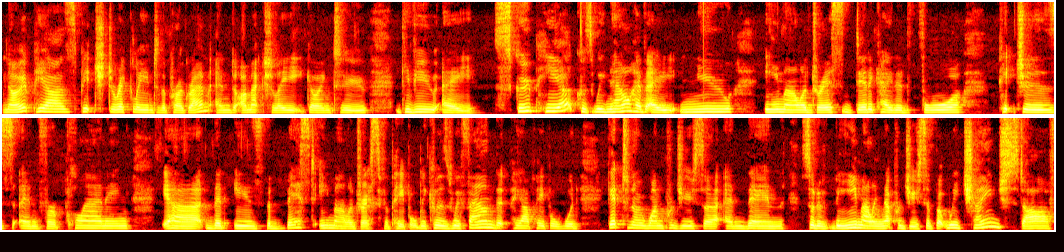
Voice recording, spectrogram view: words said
no, PRs pitch directly into the program, and I'm actually going to give you a scoop here because we now have a new email address dedicated for pitches and for planning. Uh, that is the best email address for people because we found that PR people would get to know one producer and then sort of be emailing that producer, but we change staff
